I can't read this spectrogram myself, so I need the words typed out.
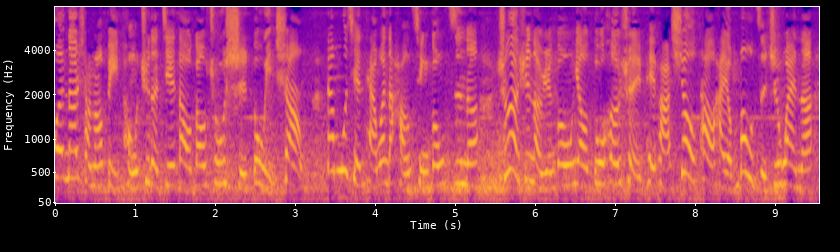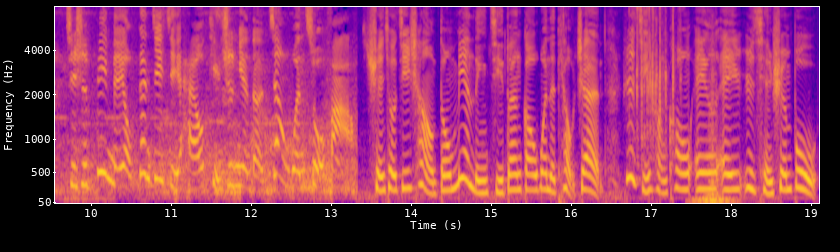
温呢常常比同区的街道高出十度以上。但目前台湾的行情工资呢，除了宣导员工要多喝水、配发袖套还有帽子之外呢，其实并没有更积极还有体制面的降温做法。全球机场都面临极端高温的挑战。日籍航空 ANA 日前宣布，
